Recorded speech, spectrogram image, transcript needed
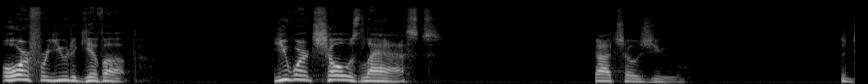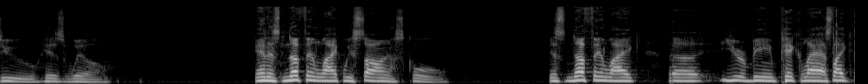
or for you to give up. You weren't chose last. God chose you to do his will. And it's nothing like we saw in school. It's nothing like uh, you're being picked last. Like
